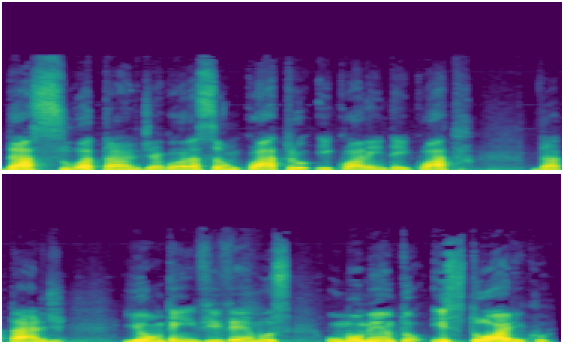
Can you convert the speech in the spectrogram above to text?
da sua tarde. Agora são 4h44 da tarde e ontem vivemos um momento histórico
